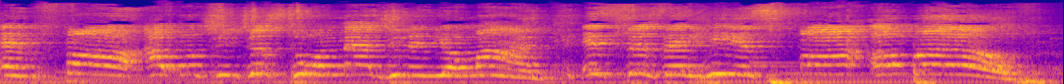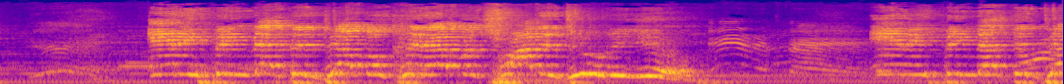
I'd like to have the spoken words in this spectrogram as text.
and far. I want you just to imagine in your mind. It says that he is far above anything that the devil could ever try to do to you. Anything, anything that the devil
